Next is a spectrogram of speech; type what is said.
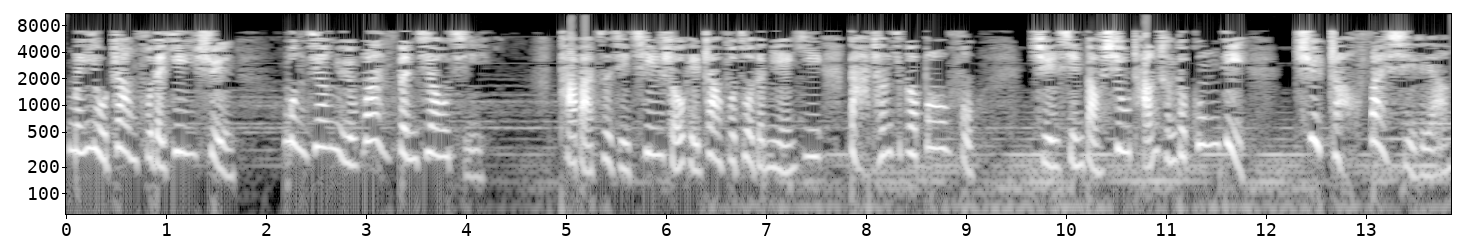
没有丈夫的音讯，孟姜女万分焦急。她把自己亲手给丈夫做的棉衣打成一个包袱，决心到修长城的工地去找范喜良。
